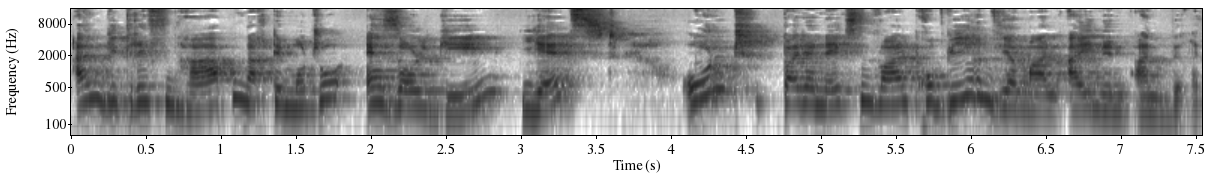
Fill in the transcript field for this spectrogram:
angegriffen haben nach dem Motto, er soll gehen, jetzt. Und bei der nächsten Wahl probieren wir mal einen anderen.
